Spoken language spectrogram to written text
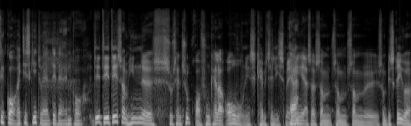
det går rigtig skidt, hvad alt det der angår. Det, det er det, som hende, øh, Susan Subroff, hun kalder overvågningskapitalisme, ja. ikke? Altså, som, som, som, øh, som beskriver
